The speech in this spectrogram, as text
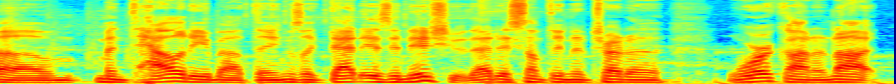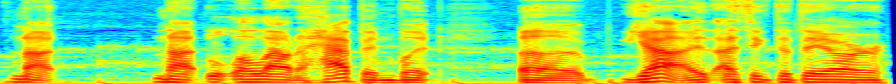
um, mentality about things. Like that is an issue. That is something to try to work on and not not not allow to happen. But uh, yeah, I, I think that they are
